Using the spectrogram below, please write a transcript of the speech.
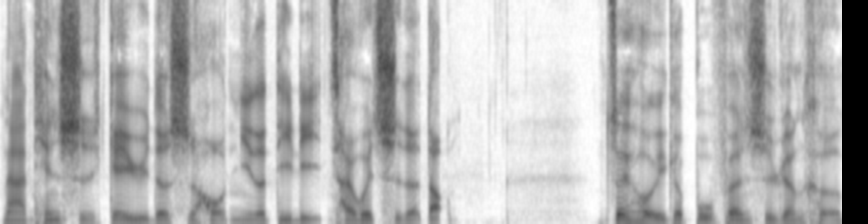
那天使给予的时候，你的地利才会吃得到。最后一个部分是人和，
